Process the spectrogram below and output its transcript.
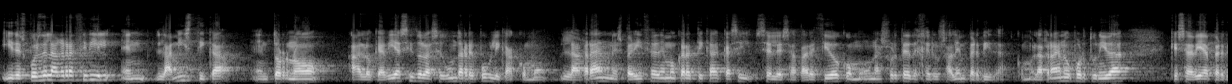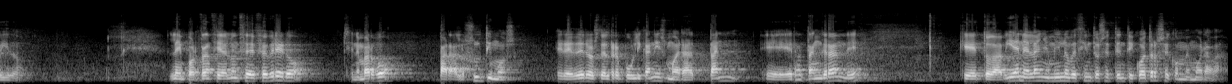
Y después de la Guerra Civil, en la mística en torno a lo que había sido la Segunda República como la gran experiencia democrática, casi se les apareció como una suerte de Jerusalén perdida, como la gran oportunidad que se había perdido. La importancia del 11 de febrero sin embargo, para los últimos herederos del republicanismo era tan, eh, era tan grande que todavía en el año 1974 se conmemoraba.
